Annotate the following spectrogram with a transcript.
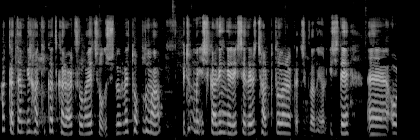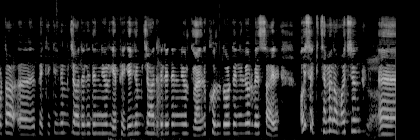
hakikaten bir hakikat karartılmaya çalışılıyor ve topluma bütün bu işgalin gerekçeleri çarpıtılarak açıklanıyor. İşte e, orada e, PKK ile mücadele deniliyor, YPG ile mücadele deniliyor, güvenlik koridor deniliyor vesaire. Oysa ki temel amacın e,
